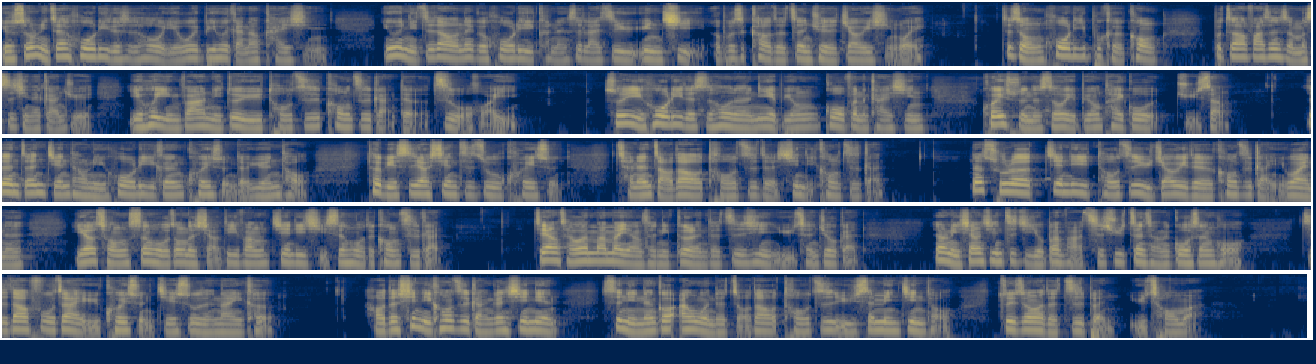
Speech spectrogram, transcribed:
有时候你在获利的时候，也未必会感到开心，因为你知道那个获利可能是来自于运气，而不是靠着正确的交易行为。这种获利不可控、不知道发生什么事情的感觉，也会引发你对于投资控制感的自我怀疑。所以获利的时候呢，你也不用过分的开心；亏损的时候，也不用太过沮丧。认真检讨你获利跟亏损的源头，特别是要限制住亏损，才能找到投资的心理控制感。那除了建立投资与交易的控制感以外呢，也要从生活中的小地方建立起生活的控制感，这样才会慢慢养成你个人的自信与成就感，让你相信自己有办法持续正常的过生活，直到负债与亏损结束的那一刻。好的心理控制感跟信念。是你能够安稳的走到投资与生命尽头最重要的资本与筹码。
